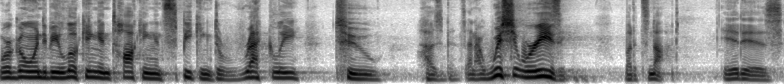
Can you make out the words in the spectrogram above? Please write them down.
we're going to be looking and talking and speaking directly to husbands. And I wish it were easy, but it's not. It is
